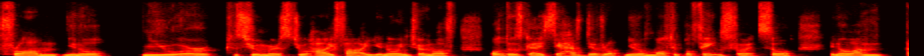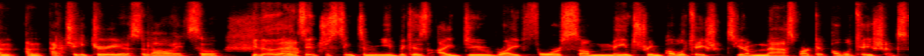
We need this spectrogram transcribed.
from, you know, newer consumers to hi-fi, you know, in terms of, oh, those guys, they have developed, you know, multiple things for it. So, you know, I'm, I'm I'm actually curious about it. So you know that uh, it's interesting to me because I do write for some mainstream publications, you know, mass market publications,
